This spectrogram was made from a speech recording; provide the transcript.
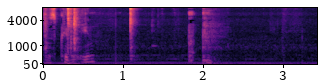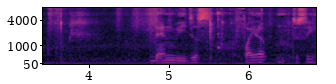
Just clip it in. Then we just fire up to see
